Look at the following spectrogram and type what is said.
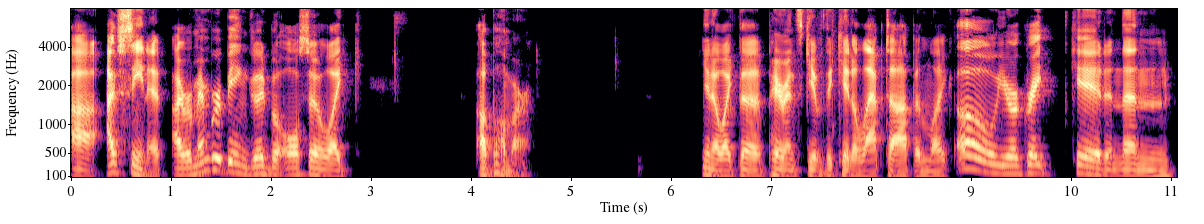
uh, I've seen it. I remember it being good, but also like a bummer. You know, like the parents give the kid a laptop and like, oh, you're a great kid, and then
